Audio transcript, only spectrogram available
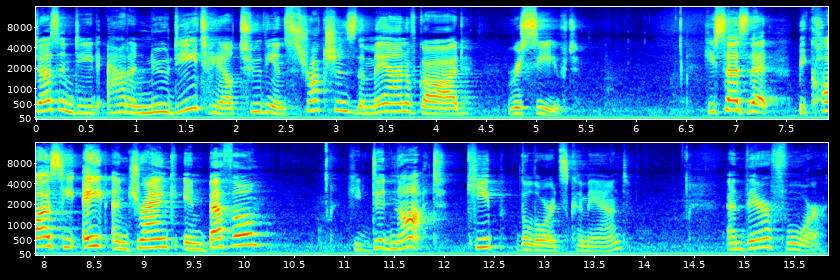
does indeed add a new detail to the instructions the man of God received. He says that because he ate and drank in Bethel, he did not keep the Lord's command. And therefore,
